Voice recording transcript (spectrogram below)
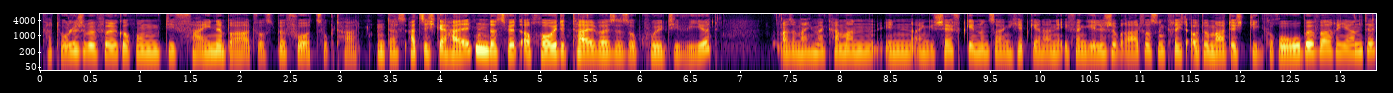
katholische Bevölkerung die feine Bratwurst bevorzugt hat. Und das hat sich gehalten, das wird auch heute teilweise so kultiviert. Also manchmal kann man in ein Geschäft gehen und sagen, ich hätte gerne eine evangelische Bratwurst und kriegt automatisch die grobe Variante,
